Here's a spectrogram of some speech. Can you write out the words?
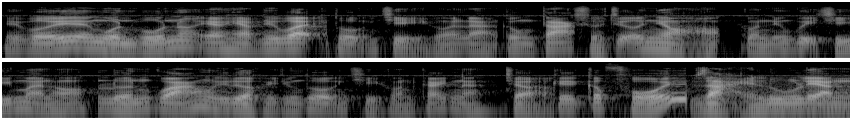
Thế với nguồn vốn nó eo hẹp như vậy, tôi cũng chỉ gọi là công tác sửa chữa nhỏ. Còn những vị trí mà nó lớn quá mới được thì chúng tôi cũng chỉ còn cách là chở cái cấp phối, giải lưu lèn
